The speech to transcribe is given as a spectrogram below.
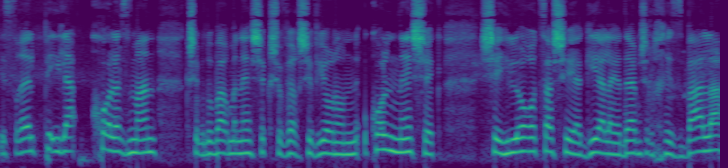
ישראל פעילה כל הזמן כשמדובר בנשק שובר שוויון, או כל נשק שהיא לא רוצה שיגיע לידיים של חיזבאללה.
